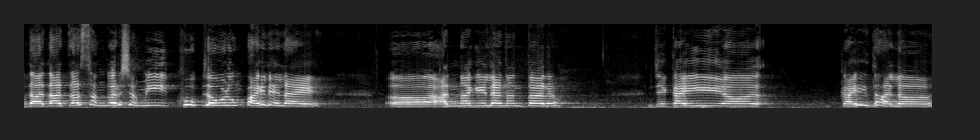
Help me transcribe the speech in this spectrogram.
दादाचा संघर्ष मी खूप जवळून पाहिलेला आहे. अन्न अण्णा गेल्यानंतर जे काही काही झालं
